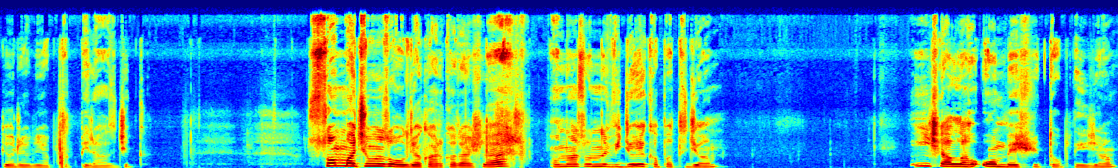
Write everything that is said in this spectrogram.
Görev yaptık birazcık. Son maçımız olacak arkadaşlar. Ondan sonra videoyu kapatacağım. İnşallah 15 yük toplayacağım.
